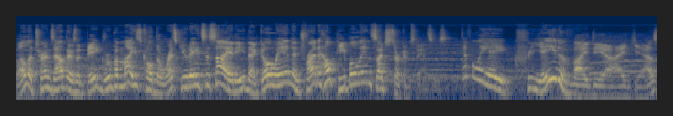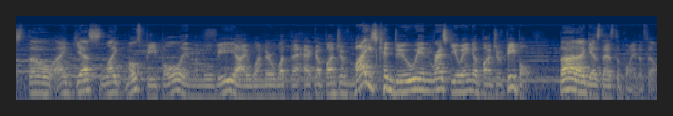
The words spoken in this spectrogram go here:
Well, it turns out there's a big group of mice called the Rescue Aid Society that go in and try to help people in such circumstances. Definitely a creative idea, I guess, though I guess, like most people in the movie, I wonder what the heck a bunch of mice can do in rescuing a bunch of people. But I guess that's the point of the film.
